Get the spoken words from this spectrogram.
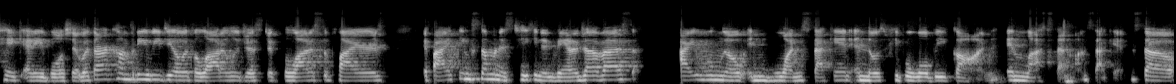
take any bullshit. With our company, we deal with a lot of logistics, a lot of suppliers. If I think someone is taking advantage of us, I will know in one second and those people will be gone in less than one second. So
